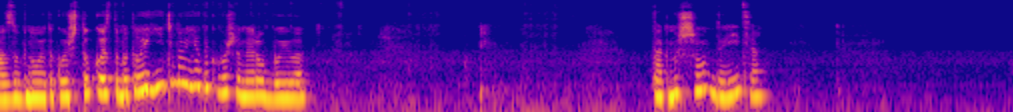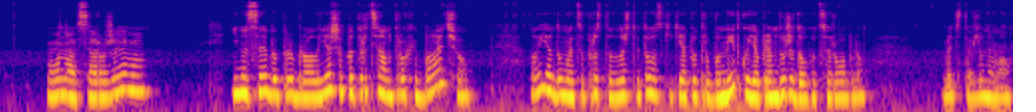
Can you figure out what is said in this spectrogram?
а зубною такою штукою стоматологічною я такого ще не робила. Так, ну що, дивіться. Вона вся рожева. І на себе прибрала. Я ще по торцям трохи бачу, але я думаю, це просто залежить від того, скільки я потребу нитку, я прям дуже довго це роблю. Бачите, вже нема.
